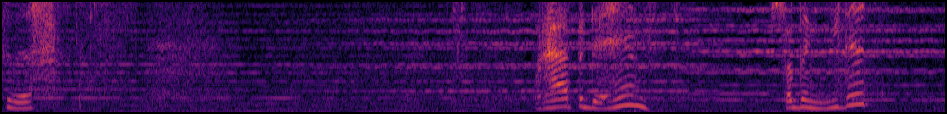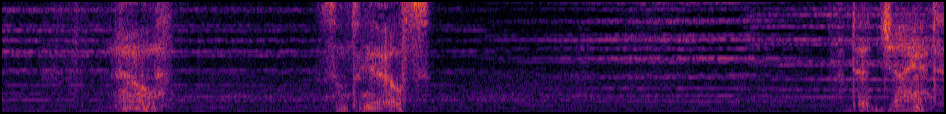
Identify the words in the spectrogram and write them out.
To this. What happened to him? Something we did? No. Something else. A dead giant.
